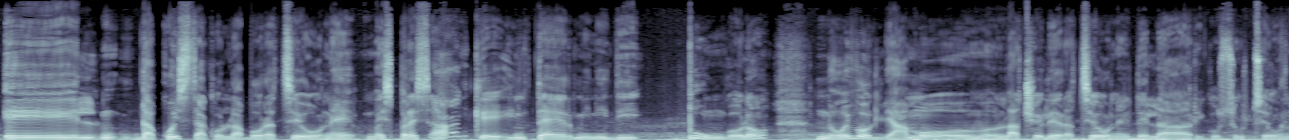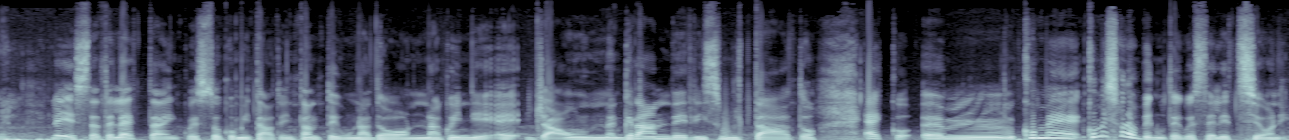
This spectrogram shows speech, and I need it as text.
E da questa collaborazione espressa anche in termini di pungolo, noi vogliamo l'accelerazione della ricostruzione. Lei è stata eletta in questo comitato, intanto è una donna, quindi è già un grande risultato. Ecco, um, come, come, sono avvenute queste elezioni?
